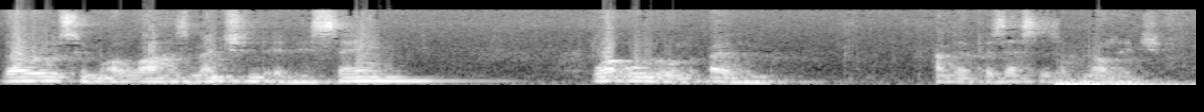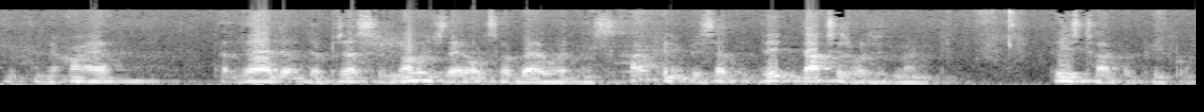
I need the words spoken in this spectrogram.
those whom Allah has mentioned in His saying, وَأُولُوا الْعِلْمِ and the possessors of knowledge. In the ayah, that they're the, the possessors of knowledge, they also bear witness. How can it be said that that is what it meant? These type of people.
